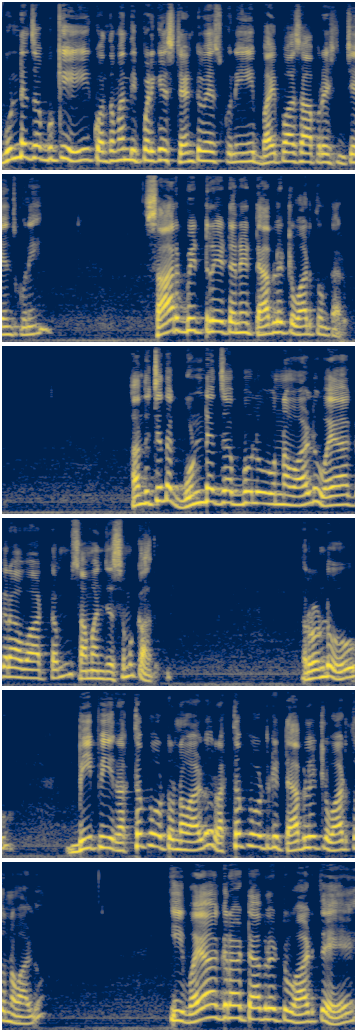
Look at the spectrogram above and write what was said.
గుండె జబ్బుకి కొంతమంది ఇప్పటికే స్టెంట్ వేసుకుని బైపాస్ ఆపరేషన్ చేయించుకుని సార్బిట్రేట్ అనే ట్యాబ్లెట్లు వాడుతుంటారు. అందుచేత గుండె జబ్బులు ఉన్నవాళ్ళు వయాగ్రా వాడటం సమంజసము కాదు. రెండు బీపీ రక్తపోటు ఉన్నవాళ్ళు రక్తపోటుకి ట్యాబ్లెట్లు వాడుతున్న వాళ్ళు ఈ వయాగ్రా ట్యాబ్లెట్ వాడితే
